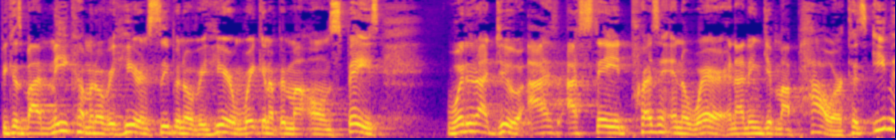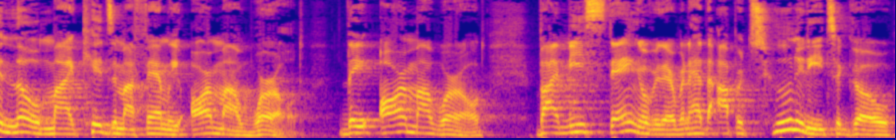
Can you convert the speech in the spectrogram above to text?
because by me coming over here and sleeping over here and waking up in my own space, what did I do? I, I stayed present and aware and I didn't give my power because even though my kids and my family are my world, they are my world. By me staying over there when I had the opportunity to go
